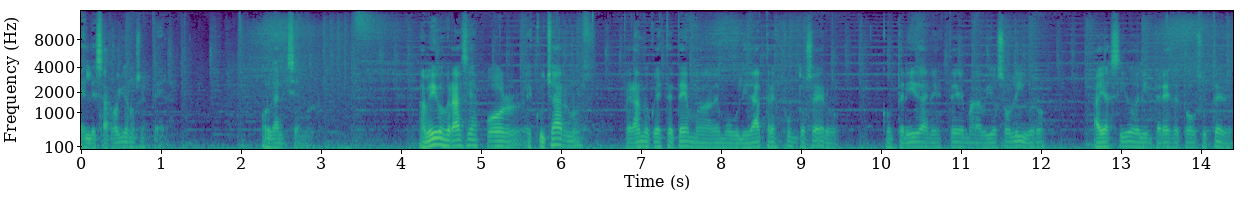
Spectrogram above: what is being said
El desarrollo nos espera. Organicémoslo. Amigos, gracias por escucharnos, esperando que este tema de movilidad 3.0 contenida en este maravilloso libro haya sido del interés de todos ustedes.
